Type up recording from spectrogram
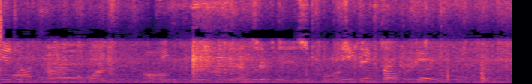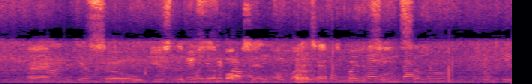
And one of the activities was. Um, so the my a box. unboxing of my attempt, you might have seen some of the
